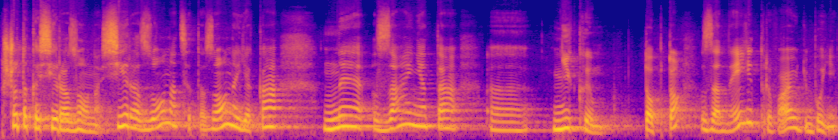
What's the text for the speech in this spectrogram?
Що таке сіра зона? Сіра зона це та зона, яка не зайнята е, ніким. Тобто за неї тривають бої.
